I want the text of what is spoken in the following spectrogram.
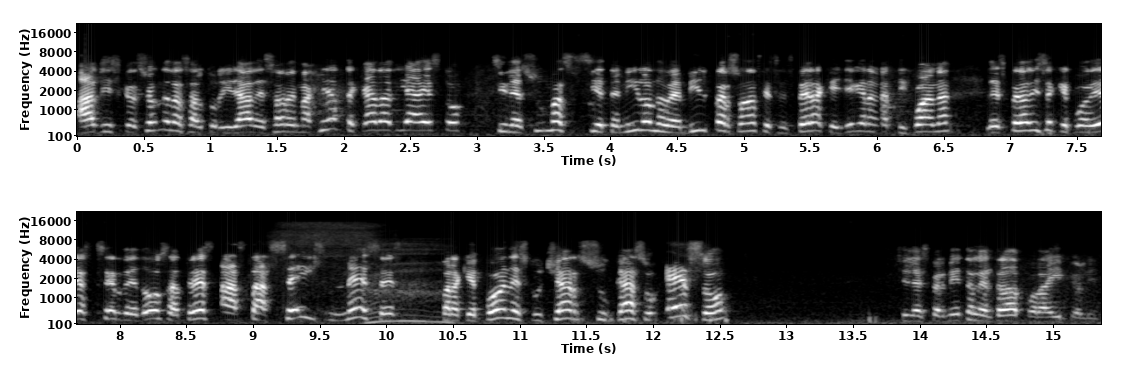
a discreción de las autoridades. Ahora, imagínate cada día esto, si le sumas 7 mil o 9 mil personas que se espera que lleguen a Tijuana, la espera dice que podría ser de 2 a 3 hasta 6 meses para que puedan escuchar su caso. Eso, si les permiten la entrada por ahí, Piolín.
